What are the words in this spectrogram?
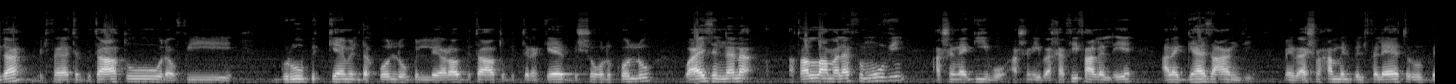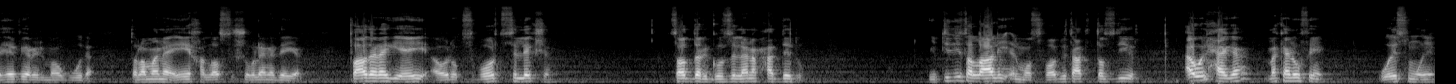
ده بالفلاتر بتاعته لو في group بالكامل ده كله بال layer ات بتاعته بال track ات بالشغل كله وعايز إن أنا أطلع ملف movie عشان أجيبه عشان يبقى خفيف على الإيه؟ على الجهاز عندي. ما يبقاش محمل بالفلاتر وال behavior الموجودة. طالما أنا إيه خلصت الشغلانة ديت. فأقدر أجي إيه أقول export selection صدر الجزء اللي أنا محدده. يبتدي يطلع لي المواصفات بتاعة التصدير. أول حاجة مكانه فين؟ واسمه إيه؟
